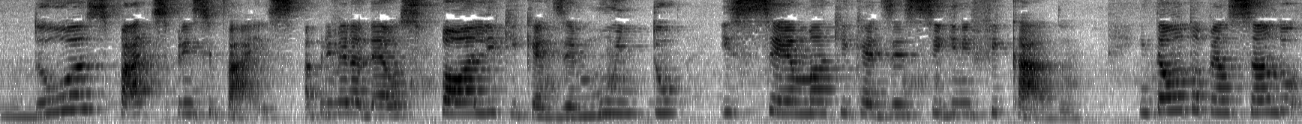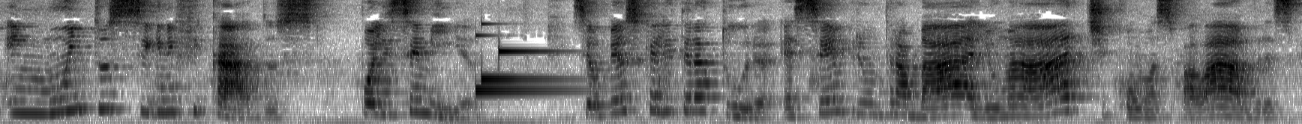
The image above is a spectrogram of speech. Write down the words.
duas partes principais. A primeira delas, poli, que quer dizer muito, e sema, que quer dizer significado. Então eu estou pensando em muitos significados. Polissemia. Se eu penso que a literatura é sempre um trabalho, uma arte com as palavras,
